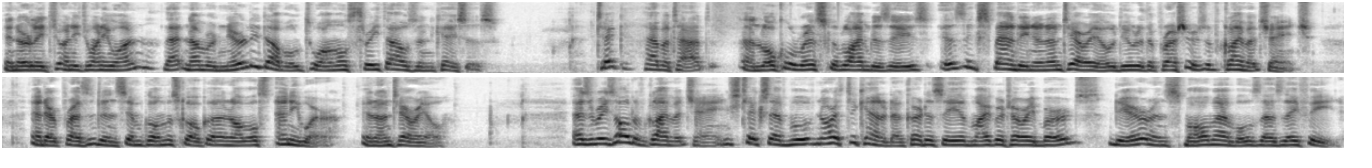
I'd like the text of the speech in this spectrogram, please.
In early 2021, that number nearly doubled to almost 3,000 cases. Tick habitat and local risk of Lyme disease is expanding in Ontario due to the pressures of climate change and are present in Simcoe, Muskoka, and almost anywhere in Ontario. As a result of climate change, ticks have moved north to Canada courtesy of migratory birds, deer, and small mammals as they feed.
